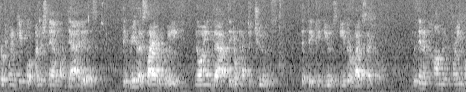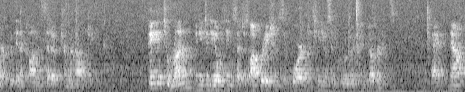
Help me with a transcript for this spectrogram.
for when people understand what DAD is, they breathe a sigh of relief knowing that they don't have to choose, that they can use either life cycle within a common framework, within a common set of terminology. Getting into run, we need to deal with things such as operations, support, continuous improvement, and governance. Okay? Now,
